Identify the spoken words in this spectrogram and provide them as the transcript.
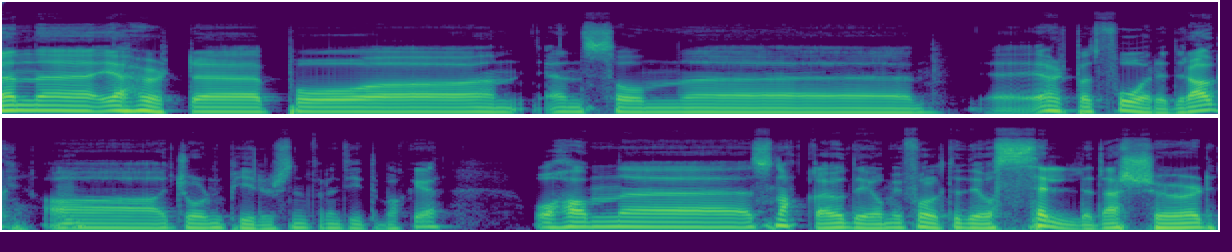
Men uh, jeg hørte på en sånn uh, Jeg hørte på et foredrag av Jordan Peterson for en tid tilbake. Og han uh, snakka jo det om i forhold til det å selge deg sjøl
